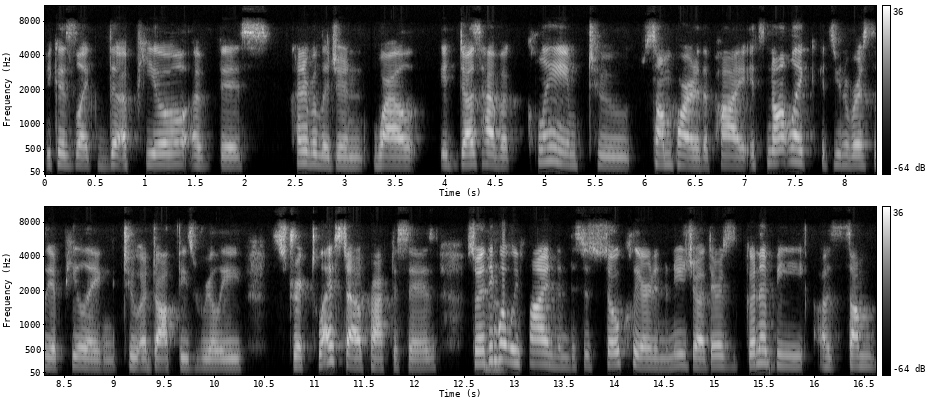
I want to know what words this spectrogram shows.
because, like, the appeal of this kind of religion, while it does have a claim to some part of the pie, it's not like it's universally appealing to adopt these really strict lifestyle practices. So I think mm-hmm. what we find, and this is so clear in Indonesia, there's going to be a, some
